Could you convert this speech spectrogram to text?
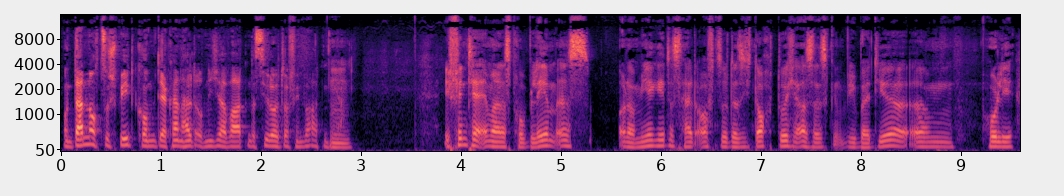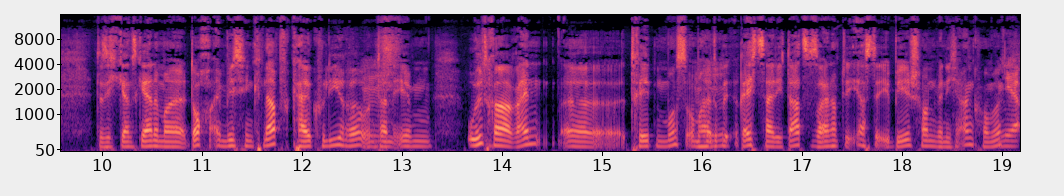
und dann noch zu spät kommt, der kann halt auch nicht erwarten, dass die Leute auf ihn warten. Mhm. Ich finde ja immer, das Problem ist, oder mir geht es halt oft so, dass ich doch durchaus, wie bei dir, ähm, Holi, dass ich ganz gerne mal doch ein bisschen knapp kalkuliere Mhm. und dann eben ultra rein äh, treten muss, um halt Mhm. re rechtzeitig da zu sein, habe die erste EB schon, wenn ich ankomme. Ja,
